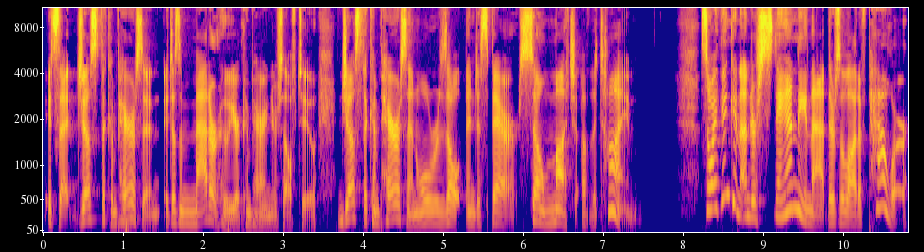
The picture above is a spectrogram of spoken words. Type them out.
It's that just the comparison it doesn't matter who you're comparing yourself to just the comparison will result in despair so much of the time so I think in understanding that there's a lot of power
